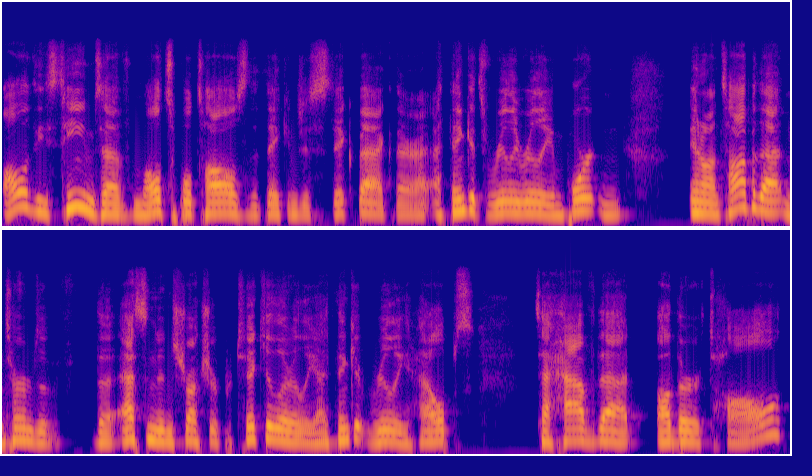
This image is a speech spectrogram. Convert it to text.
all of these teams have multiple talls that they can just stick back there. I think it's really, really important. And on top of that, in terms of the Essendon structure, particularly, I think it really helps to have that other tall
